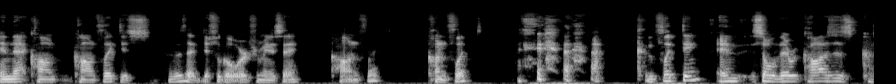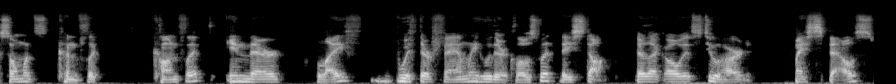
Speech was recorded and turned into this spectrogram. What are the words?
And that con- conflict is what is that difficult word for me to say? Conflict, conflict, conflicting, and so there causes so much conflict, conflict in their life with their family, who they're close with. They stop they're like, oh, it's too hard. My spouse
